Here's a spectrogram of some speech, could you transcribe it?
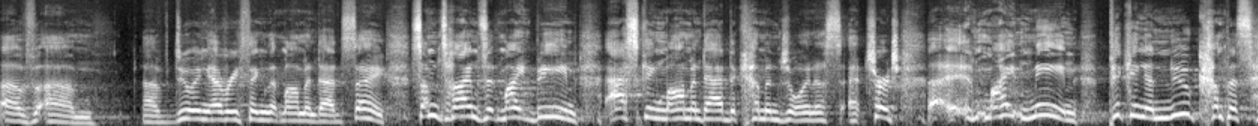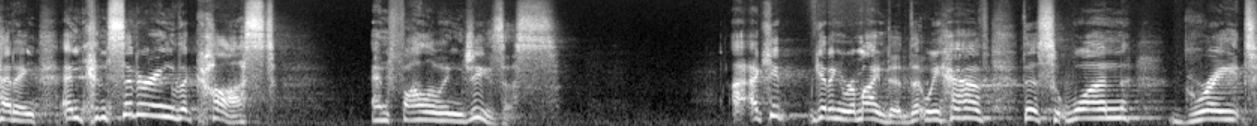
of. Um, of doing everything that mom and dad say. Sometimes it might mean asking mom and dad to come and join us at church. Uh, it might mean picking a new compass heading and considering the cost and following Jesus. I keep getting reminded that we have this one great,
